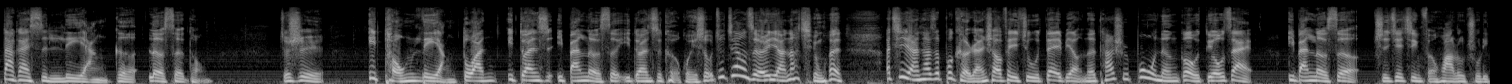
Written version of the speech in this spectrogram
大概是两个垃圾桶，就是。一桶两端，一端是一般垃圾，一端是可回收，就这样子而已啊。那请问啊，既然它是不可燃烧废物，代表呢它是不能够丢在一般垃圾，直接进焚化炉处理。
